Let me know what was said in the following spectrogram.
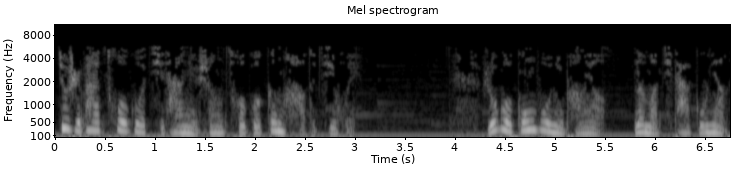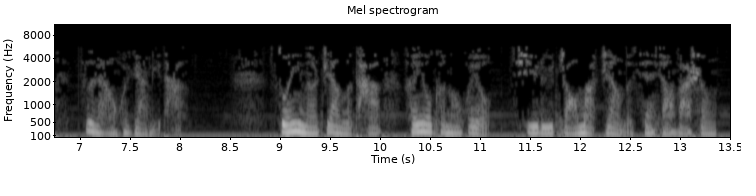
就是怕错过其他女生，错过更好的机会。如果公布女朋友，那么其他姑娘自然会远离他。所以呢，这样的他很有可能会有骑驴找马这样的现象发生。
